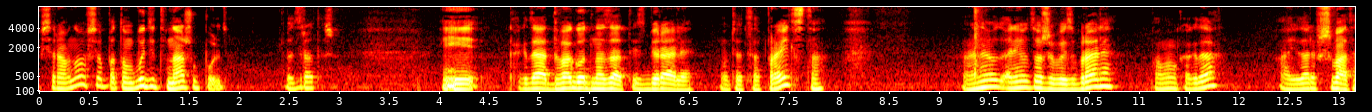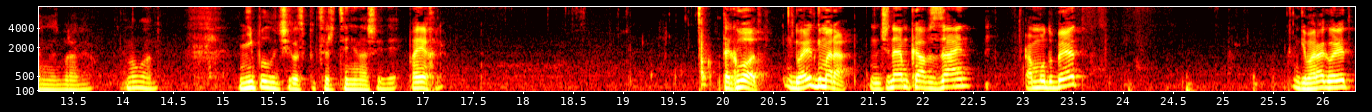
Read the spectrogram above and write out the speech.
все равно все потом выйдет в нашу пользу. Без ратыша. И когда два года назад избирали вот это правительство, они, они его тоже вы избрали, по-моему, когда? А Юдалев Шват они избрали. Ну ладно. Не получилось подтверждение нашей идеи. Поехали. Так вот, говорит Гимара. Начинаем Кавзайн Амудбет. Гимара говорит,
